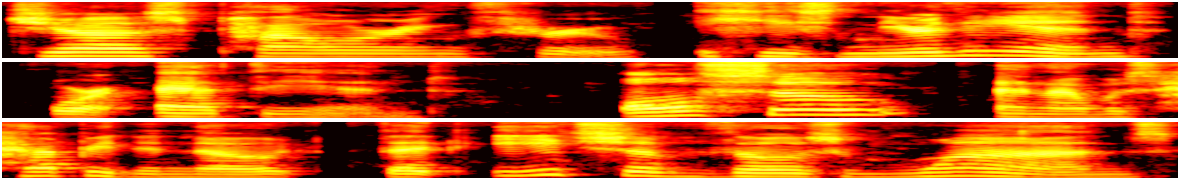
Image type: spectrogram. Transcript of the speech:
just powering through. He's near the end or at the end. Also, and I was happy to note that each of those wands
